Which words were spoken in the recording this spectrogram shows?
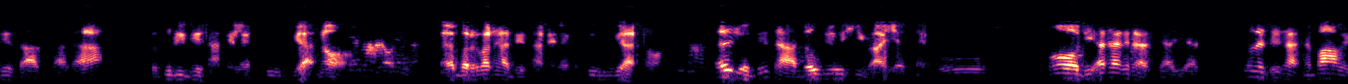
သစ္စာဆိုတာကသုတိသစ္စာနဲ့လည်းသူပြနော်အဲပရမတ္ထသစ္စာနဲ့လည်းသူပြနော် အဲ့လို သစ္စာ ၃ မျိုးရှိပါရဲ့နဲ့ကိုဟောဒီအထာဂရဆရာကြီးက သူလည်း သစ္စာနှစ်ပါးပဲ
